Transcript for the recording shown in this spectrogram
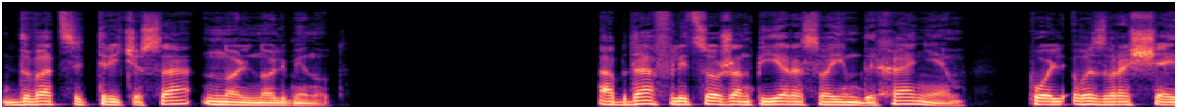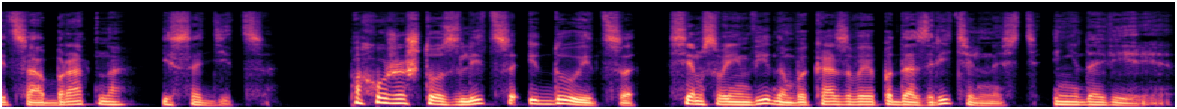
23 часа 00 минут. Обдав лицо Жан-Пьера своим дыханием, Поль возвращается обратно и садится. Похоже, что злится и дуется, всем своим видом выказывая подозрительность и недоверие.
